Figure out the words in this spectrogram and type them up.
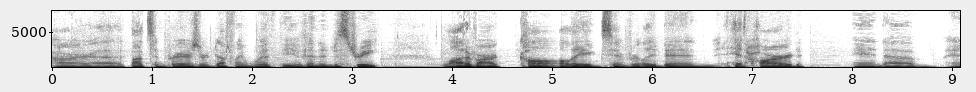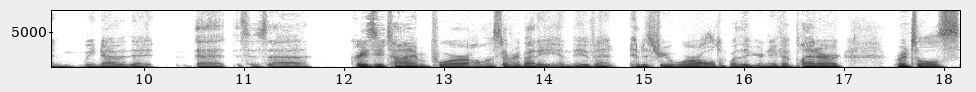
our uh, thoughts and prayers are definitely with the event industry. A lot of our colleagues have really been hit hard, and um, and we know that that this is a crazy time for almost everybody in the event industry world, whether you're an event planner, rentals,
